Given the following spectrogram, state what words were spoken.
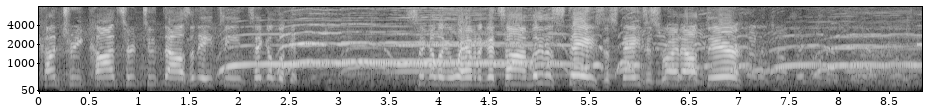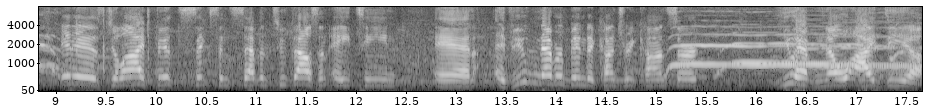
Country Concert 2018. Take a look at take a look at we're having a good time. Look at the stage. The stage is right out there. It is July 5th, 6th, and 7th, 2018. And if you've never been to Country Concert, you have no idea.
